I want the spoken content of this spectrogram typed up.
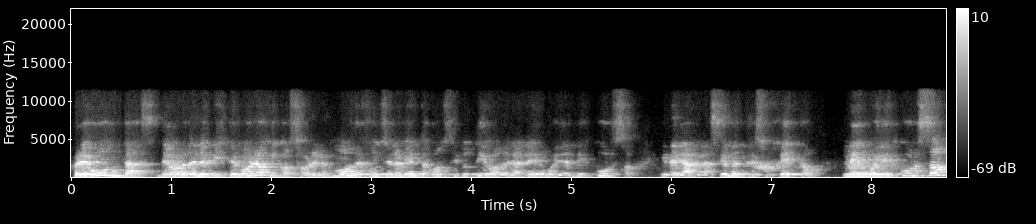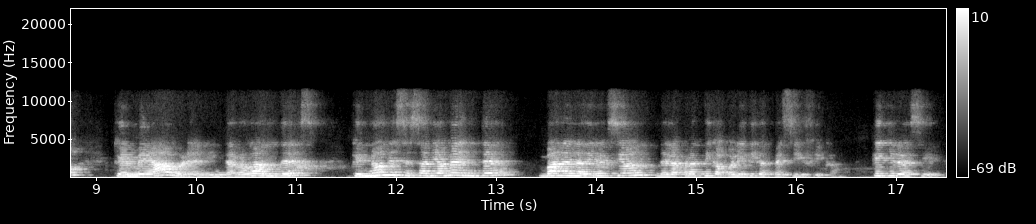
preguntas de orden epistemológico sobre los modos de funcionamiento constitutivo de la lengua y del discurso y de la relación entre sujeto, lengua y discurso, que me abren interrogantes que no necesariamente van en la dirección de la práctica política específica. ¿Qué quiero decir?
